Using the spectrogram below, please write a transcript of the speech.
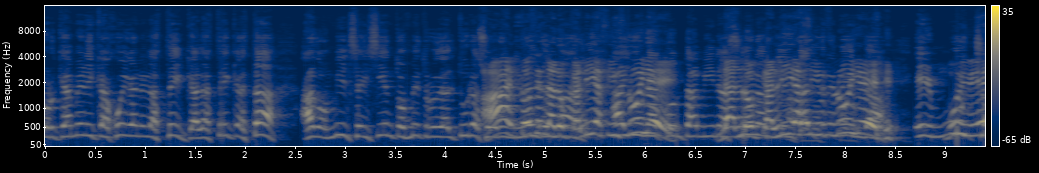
Porque América juega en el Azteca. El Azteca está a 2.600 metros de altura sobre Ah, el entonces la localía sí influye. Hay una contaminación la localía sí influye. Es mucho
